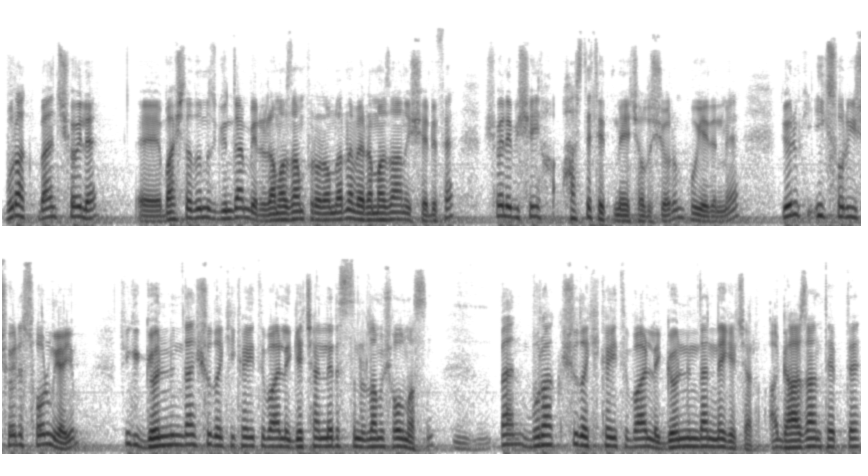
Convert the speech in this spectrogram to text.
Burak ben şöyle e, başladığımız günden beri Ramazan programlarına ve Ramazan-ı Şerif'e şöyle bir şey ha- haslet etmeye çalışıyorum, huy edinmeye. Diyorum ki ilk soruyu şöyle sormayayım. Çünkü gönlünden şu dakika itibariyle geçenleri sınırlamış olmasın. Ben Burak şu dakika itibariyle gönlünden ne geçer? Gaziantep'te,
